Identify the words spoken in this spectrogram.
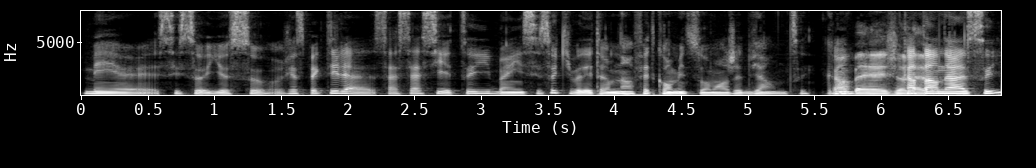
mais euh, c'est ça, il y a ça. Respecter la, sa satiété, ben c'est ça qui va déterminer en fait combien tu dois manger de viande, tu sais. Quand, ben, quand t'en as assez.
